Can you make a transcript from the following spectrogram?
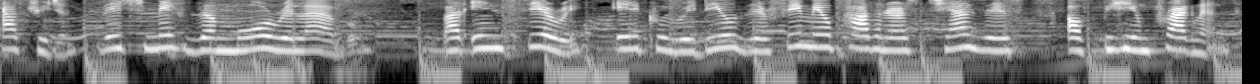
estrogen, which makes them more reliable. But in theory, it could reduce their female partner's chances of being pregnant.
